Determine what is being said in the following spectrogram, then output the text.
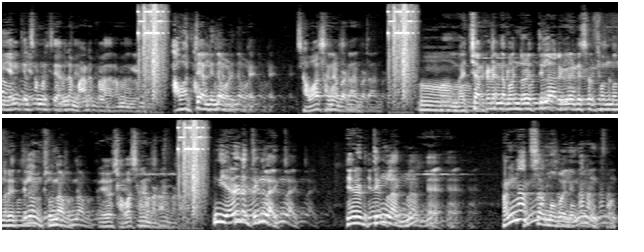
ನೀ ಏನು ಕೆಲಸ ಮಾಡ್ತೀಯ ಎಲ್ಲ ಮಾಡ್ಬೇಡ ಆರಾಮಾಗಿ ಅವತ್ತೇ ಅಲ್ಲಿಂದ ಒಳ್ಳೆ ಸವಾಸನೆ ಬೇಡ ಅಂತ. ಆರ್ ಕಡೆಯಿಂದ ಬಂದ್ರು ಇತ್ತಿಲ್ಲ ರಿವೇಡಿ ಸರ್ ಫೋನ್ ಬಂದ್ರು ಇತ್ತಿಲ್ಲ ಸುಮ್ಮನೆ ಸವಾಸನೆ ಬೇಡ. ಇನ್ನು ಎರಡು ತಿಂಗಳಾಯ್ತು. ಎರಡು ತಿಂಗಳಾದ್ಮೇಲೆ ರಂಗನಾಥ್ ಸರ್ ಮೊಬೈಲಿಂದ ನಂಗೆ ಫೋನ್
